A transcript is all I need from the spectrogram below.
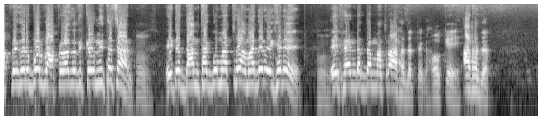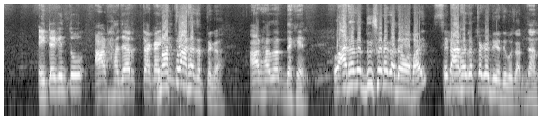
আপনাকে বলব আপনারা যদি কেউ নিতে চান এটার দাম থাকবে মাত্র আমাদের এখানে। এই ফ্যানটার দাম মাত্র আট হাজার টাকা। ওকে। আট হাজার। এইটা কিন্তু আট হাজার টাকায় মাত্র আট হাজার টাকা। আট হাজার দেখেন। ও আট হাজার দুশো টাকা দেওয়া ভাই। সেটা আট হাজার টাকা দিয়ে দিব জান। জান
